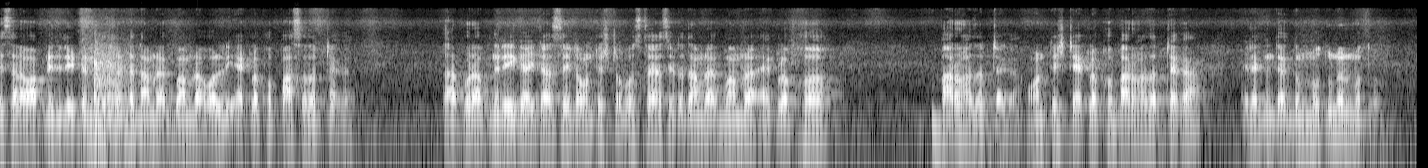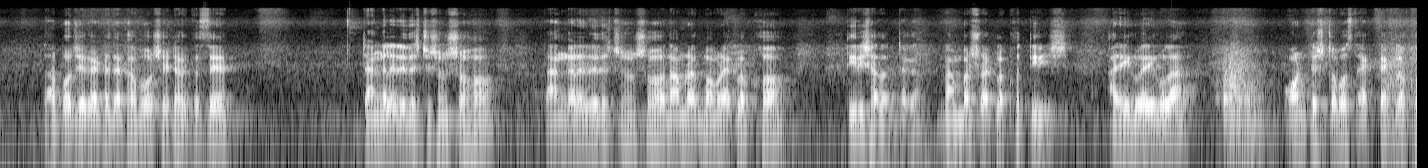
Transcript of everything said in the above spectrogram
এছাড়াও আপনি যদি এটা নিতে চান দাম রাখব আমরা অনলি এক লক্ষ পাঁচ হাজার টাকা। তারপর আপনার এই গাড়িটা আছে, এটা অনটেস্ট অবস্থায় আছে, এটা দাম রাখব আমরা এক লক্ষ বারো হাজার টাকা। অনটেস্টে এক লক্ষ বারো হাজার টাকা। এটা কিন্তু একদম নতুনের মতো। তারপর যে গাড়িটা দেখাবো, সেটা হইতেছে টাঙ্গালের রেজিস্ট্রেশন সহ। টাঙ্গালের রেজিস্ট্রেশন সহ দাম রাখব আমরা এক লক্ষ তিরিশ হাজার টাকা। নাম্বার সহ এক লক্ষ তিরিশ। আর এইগুলো, এইগুলা অন টেস্ট অবস্থা একটা এক লক্ষ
